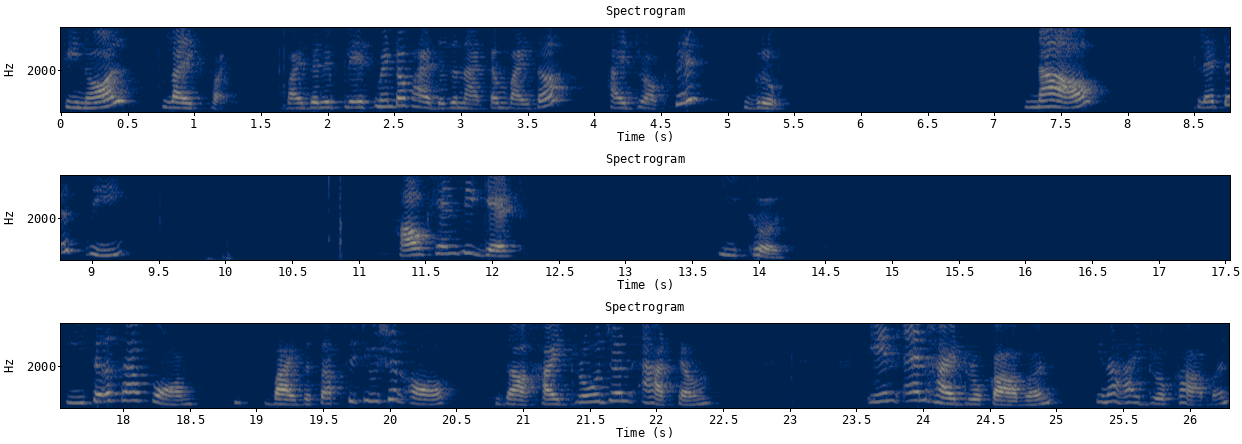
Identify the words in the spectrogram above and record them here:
phenol likewise by the replacement of hydrogen atom by the hydroxyl group. Now let us see how can we get ethers? Ethers are formed by the substitution of the hydrogen atom in an hydrocarbon in a hydrocarbon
